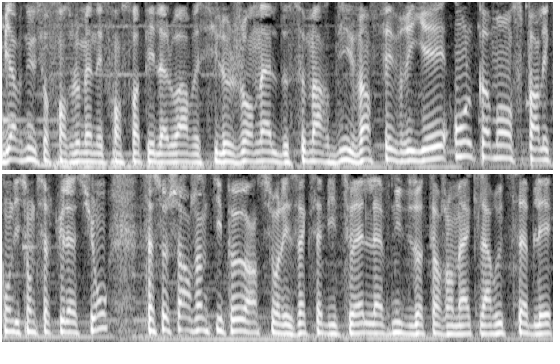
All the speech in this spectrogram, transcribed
Bienvenue sur France Bleu et France 3 Pays de la Loire. Voici le journal de ce mardi 20 février. On le commence par les conditions de circulation. Ça se charge un petit peu hein, sur les axes habituels. L'avenue du Docteur Jean-Mac, la rue de Sablé,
